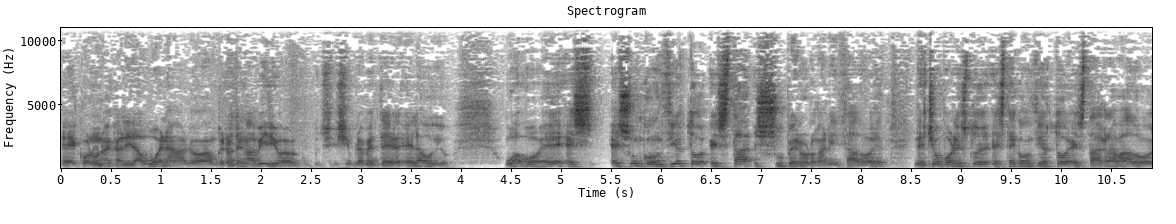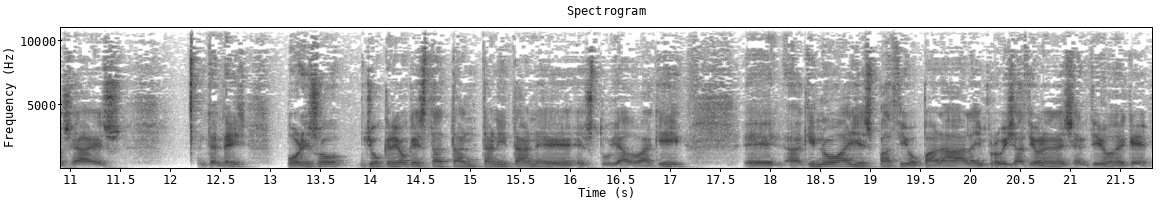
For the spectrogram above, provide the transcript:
eh, con una calidad buena, aunque no tenga vídeo, simplemente el, audio. Guapo, eh, es, es, un concierto, está súper organizado. Eh. De hecho, por esto este concierto está grabado, o sea, es... ¿Entendéis? Por eso yo creo que está tan, tan y tan eh, estudiado. Aquí, aquí no hay espacio para la improvisación en el sentido de que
